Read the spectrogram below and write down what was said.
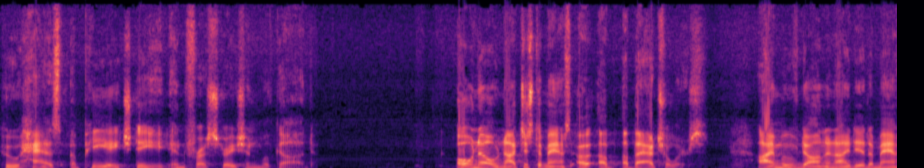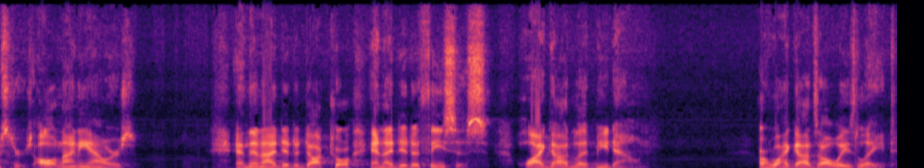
who has a PhD in frustration with God. Oh no, not just a, mas- a, a, a bachelor's. I moved on and I did a master's, all 90 hours. And then I did a doctoral and I did a thesis. Why God let me down? Or why God's always late?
